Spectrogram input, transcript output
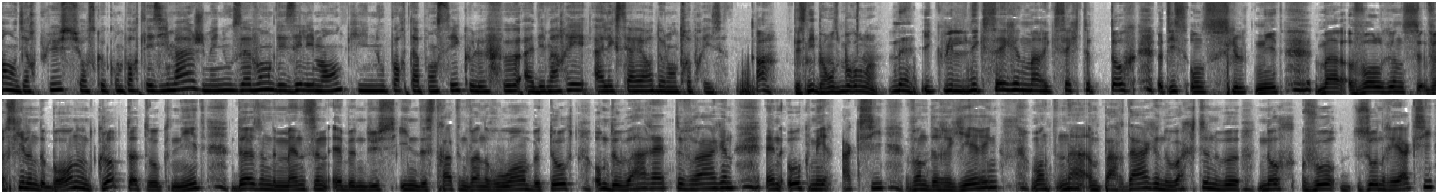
pas en dire plus sur ce que comportent les images, mais nous avons des éléments qui nous portent à penser que le feu a démarré à l'extérieur de l'entreprise. Ah, het is niet bij ons begonnen. Nee, ik wil niks zeggen, maar ik zeg het toch. Het is ons schuld niet. Maar volgens verschillende bronnen klopt dat ook niet. Duizenden mensen hebben dus in de straten van Rouen betoogd om de waarheid te vragen en ook meer actie van de regering. Want na een paar dagen wachten we nog voor zo'n reactie.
